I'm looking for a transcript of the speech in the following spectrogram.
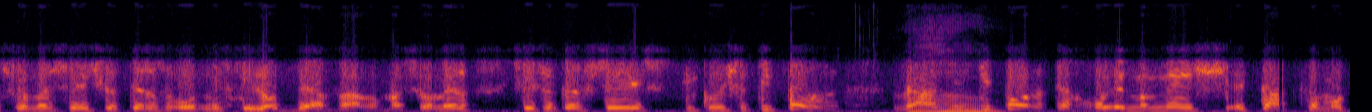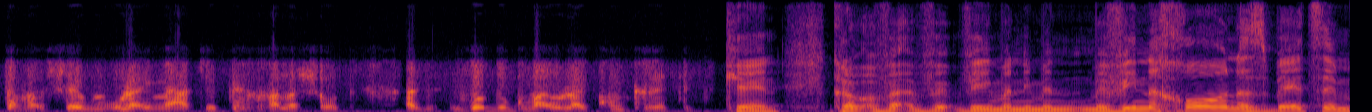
שאומר שיש יותר, או נפילות בעבר, מה שאומר שיש יותר שיש סיכוי שתיפול, ואז אם תיפול אתה יכול לממש את העצמות שהן אולי מעט יותר חלשות. אז זו דוגמה אולי קונקרטית. כן, כלומר, ואם אני מבין נכון, אז בעצם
